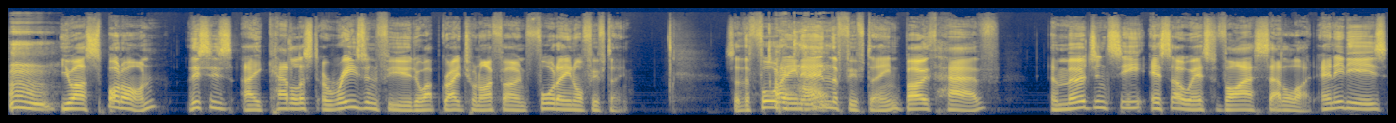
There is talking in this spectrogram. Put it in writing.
you are spot on. This is a catalyst, a reason for you to upgrade to an iPhone 14 or 15. So the 14 Okay. and the 15 both have emergency SOS via satellite, and it is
